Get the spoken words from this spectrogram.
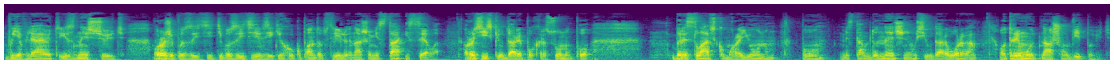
виявляють і знищують ворожі позиції, ті позиції, з яких окупант обстрілює наші міста і села. Російські удари по Херсону, по Береславському району, по містам Донеччини, усі удари ворога отримують нашу відповідь.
